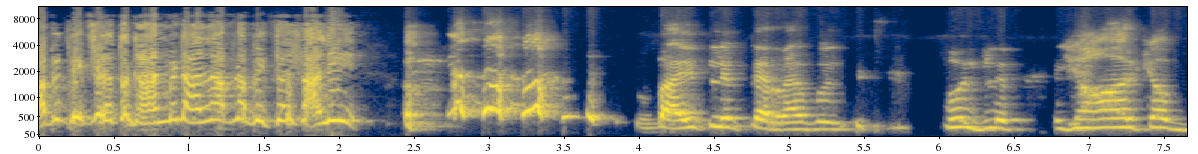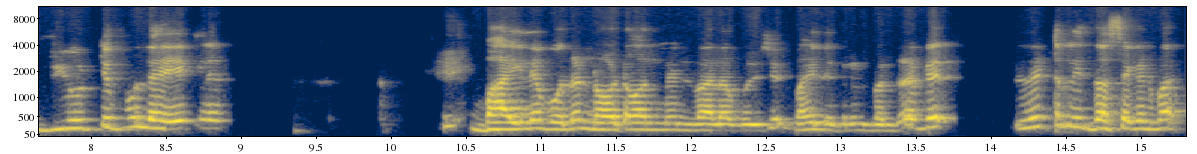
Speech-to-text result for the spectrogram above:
अबे पिक्सल तो गान में डालना अपना पिक्सल साली भाई फ्लिप कर रहा है फुल फुल फ्लिप यार क्या ब्यूटीफुल है ये क्लिप भाई ने बोला नॉट ऑन मेन वाला बुलशिट भाई लिटरल बन रहा है. फिर लिटरली 10 सेकंड बाद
